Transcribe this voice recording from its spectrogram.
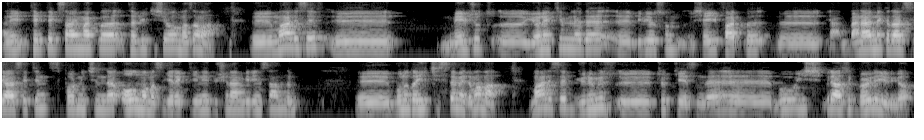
Hani tek tek saymakla tabii ki şey olmaz ama e, maalesef e, mevcut e, yönetimle de e, biliyorsun şey farklı e, yani ben her ne kadar siyasetin sporun içinde olmaması gerektiğini düşünen bir insandım. E, bunu da hiç istemedim ama maalesef günümüz e, Türkiye'sinde e, bu iş birazcık böyle yürüyor.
